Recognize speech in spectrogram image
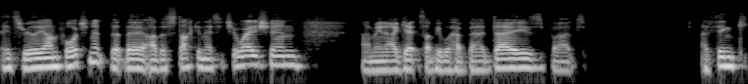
it's really unfortunate that they're either stuck in their situation. I mean, I get some people have bad days, but I think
